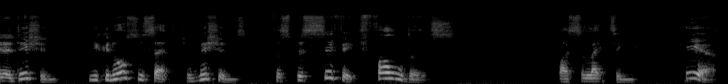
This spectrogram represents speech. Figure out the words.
In addition, you can also set permissions for specific folders by selecting here,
